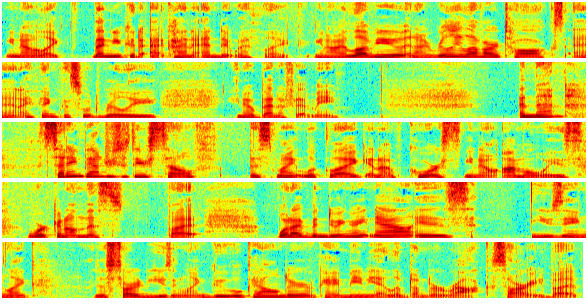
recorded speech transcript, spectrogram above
you know, like then you could kind of end it with like, you know, I love you and I really love our talks and I think this would really, you know, benefit me. And then setting boundaries with yourself. This might look like, and of course, you know, I'm always working on this, but what I've been doing right now is using like I just started using like Google Calendar. Okay, maybe I lived under a rock. Sorry, but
